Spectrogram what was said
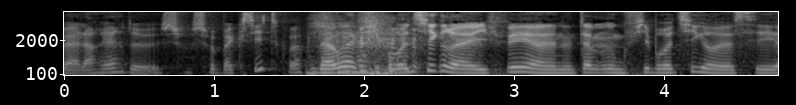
bah, à l'arrière de sur, sur Backseat quoi. Bah ouais, Fibre Tigre, il fait euh, notamment donc Fibre Tigre, c'est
